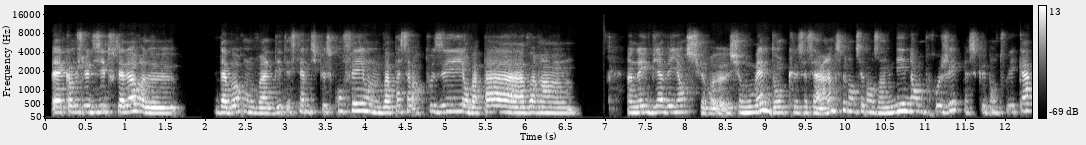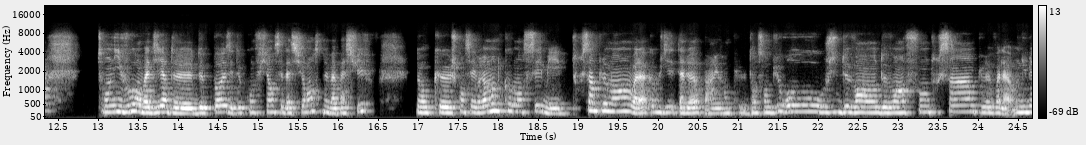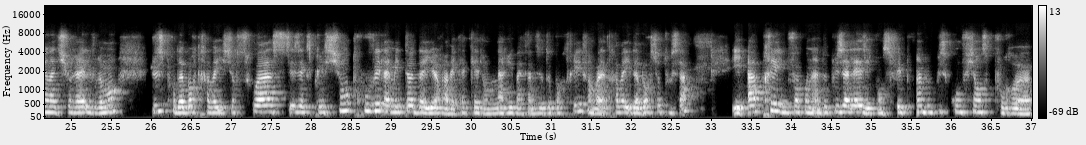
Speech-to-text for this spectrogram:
Ben, comme je le disais tout à l'heure, euh, d'abord, on va détester un petit peu ce qu'on fait, on ne va pas savoir poser, on ne va pas avoir un, œil bienveillant sur, euh, sur nous-mêmes. Donc, ça ne sert à rien de se lancer dans un énorme projet parce que dans tous les cas, ton niveau, on va dire, de, de pause et de confiance et d'assurance ne va pas suivre. Donc, euh, je conseille vraiment de commencer, mais tout simplement, voilà, comme je disais tout à l'heure, par exemple, dans son bureau ou juste devant, un fond tout simple, voilà, en lumière naturelle, vraiment, juste pour d'abord travailler sur soi, ses expressions, trouver la méthode d'ailleurs avec laquelle on arrive à faire des autoportraits, enfin voilà, travailler d'abord sur tout ça. Et après, une fois qu'on est un peu plus à l'aise et qu'on se fait un peu plus confiance pour euh,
